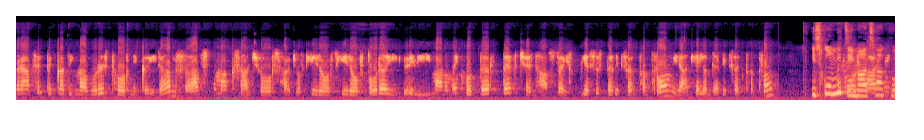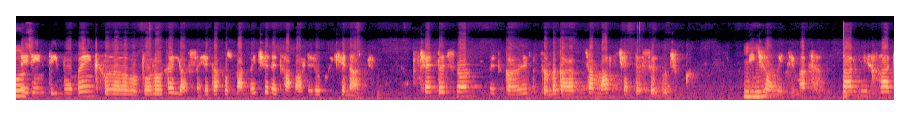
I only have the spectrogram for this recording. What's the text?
Նրանց էլ պետքա դիմավորեր թորնիկը իրանց, անցնում է 24 հաջորդ 3-րդ 3-րդ օրը էլի իմանում ենք, որ դեռ տեղ չեն հասել։ Ես էստեղից եմ փնտրում, իրանք էլ ընդեղից են փնտրում։ Իսկ ումից իմացաք, որ Ներին դիմում ենք, բոլորն էլ ասեն, հետախուզման մեջ են այդ համարներով մեքենա։ Չեն տեսնում, այդ կարելի նկարագրության մարդ չեն տեսել ոչ ոք։ Ինչ ումից իմացա։ Կարմիր խաչ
